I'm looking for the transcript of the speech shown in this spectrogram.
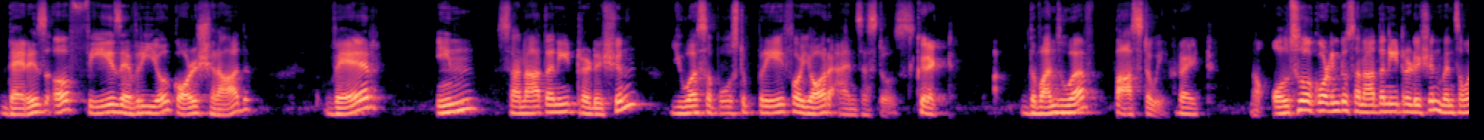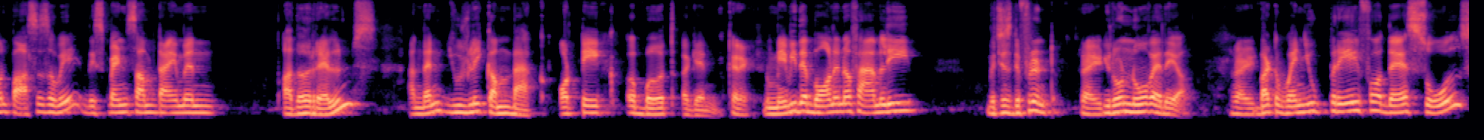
there is a phase every year called Shrad, where in Sanatani tradition, you are supposed to pray for your ancestors, Correct. the ones who have passed away. Right. Now, also according to Sanatani tradition, when someone passes away, they spend some time in other realms and then usually come back or take a birth again. Correct. Maybe they're born in a family which is different. Right. You don't know where they are. right. But when you pray for their souls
